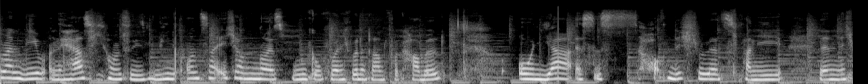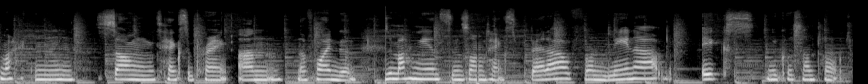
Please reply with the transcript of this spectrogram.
meine Lieben und herzlich willkommen zu diesem Video. Und zwar, ich habe ein neues Mikrofon, ich wurde gerade verkabelt. Und ja, es ist hoffentlich es funny, denn ich mache einen Songtext-Prank an eine Freundin. Wir machen jetzt den Songtext Better von Lena X Nico Santos.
